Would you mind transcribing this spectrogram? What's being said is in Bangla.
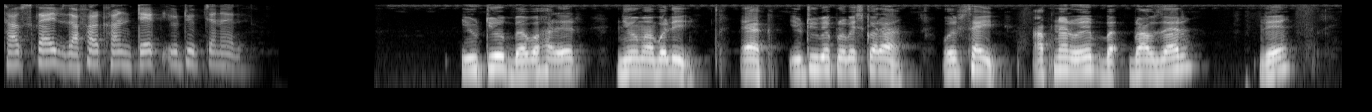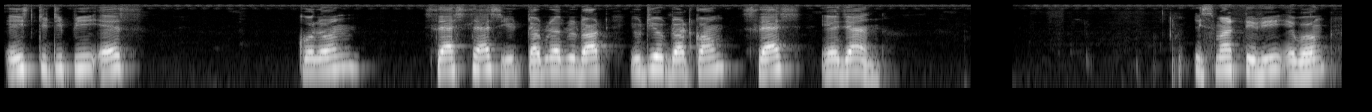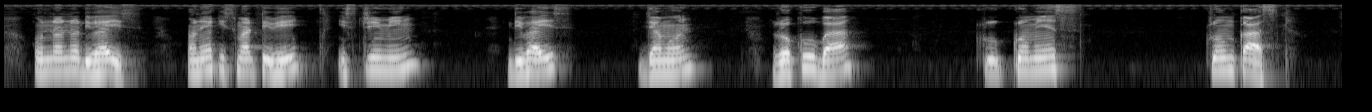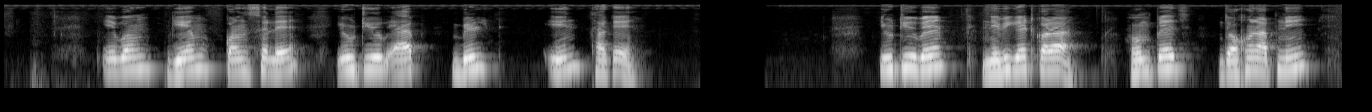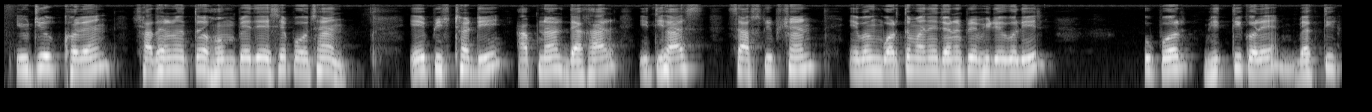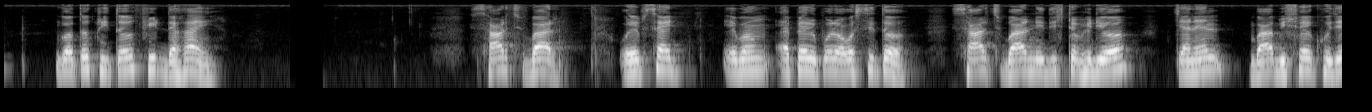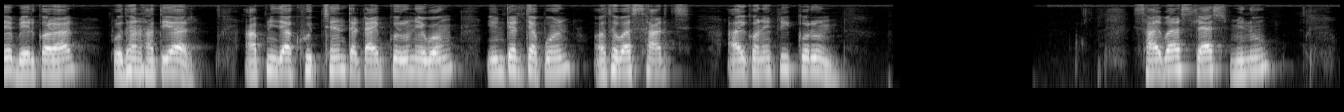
Subscribe Zafar Khan tech YouTube channel. YouTube ব্যবহারের নিয়মাবলী। এক, ইউটিউবে প্রবেশ করা। ওয়েবসাইট, আপনার ওয়েব ব্রাউজারে H TTPS colon slash slash W dot YouTube dot com slash এ যান। স্মার্ট টিভি এবং অন্যান্য ডিভাইস। অনেক স্মার্ট টিভি স্ট্রিমিং ডিভাইস যেমন রকু বা ক্রোমেস, ক্রোমকাস্ট এবং গেম কনসোলে ইউটিউব অ্যাপ বিল্ট ইন থাকে। ইউটিউবে নেভিগেট করা হোম পেজ যখন আপনি ইউটিউব খোলেন, সাধারণত হোম পেজে এসে পৌঁছান। এই পৃষ্ঠাটি আপনার দেখার ইতিহাস সাবস্ক্রিপশন এবং বর্তমানে জনপ্রিয় ভিডিওগুলির উপর ভিত্তি করে ব্যক্তিগতকৃত ফিড দেখায়। সার্চ বার ওয়েবসাইট এবং অ্যাপের উপর অবস্থিত। সার্চ বার নির্দিষ্ট ভিডিও চ্যানেল বা বিষয় খুঁজে বের করার প্রধান হাতিয়ার। আপনি যা খুঁজছেন তা টাইপ করুন এবং ইন্টার চাপুন অথবা সার্চ আইকনে ক্লিক করুন। সাইবার স্ল্যাশ মেনু,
